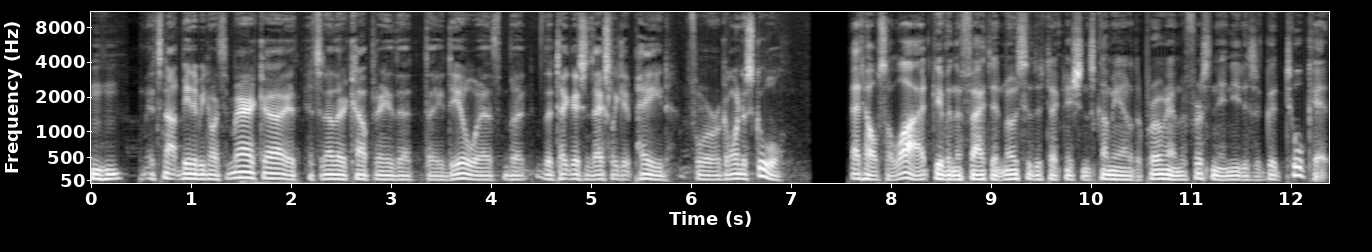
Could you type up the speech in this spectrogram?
Mm-hmm. It's not B2B North America, it- it's another company that they deal with, but the technicians actually get paid for going to school. That helps a lot, given the fact that most of the technicians coming out of the program, the first thing they need is a good toolkit.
